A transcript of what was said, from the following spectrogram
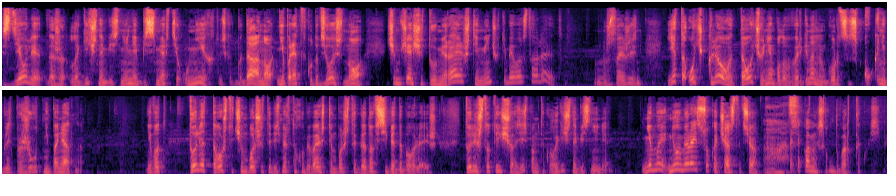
сделали даже логичное объяснение бессмертия у них. То есть, как бы, да, оно непонятно откуда взялось, но чем чаще ты умираешь, тем меньше у тебя его оставляет. Ну, за свою жизнь. И это очень клево. Того, чего не было в оригинальном горце. Сколько они, блядь, проживут, непонятно. И вот то ли от того, что чем больше ты бессмертных убиваешь, тем больше ты годов себе добавляешь. То ли что-то еще. А здесь, по-моему, такое логичное объяснение. Не, мы, не умирай, сука, часто, все. Вот. Хотя комикс Guard такой себе.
